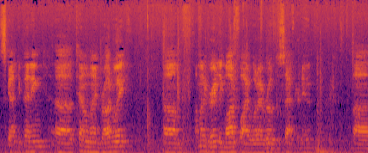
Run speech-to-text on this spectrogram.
Scott Dupenning, uh, 1009 Broadway. Um, I'm going to greatly modify what I wrote this afternoon. Uh,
